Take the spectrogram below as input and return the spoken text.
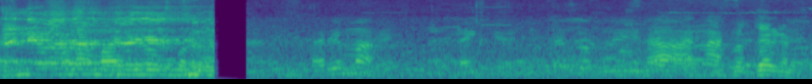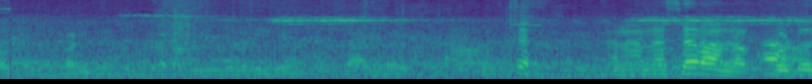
ధన్యవాదాలు తెలియజేస్తున్నాను అన్న సార్ అన్న ఫోటో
